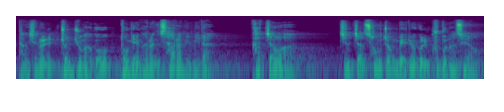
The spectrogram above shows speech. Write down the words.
당신을 존중하고 동행하는 사람입니다. 가짜와 진짜 성적 매력을 구분하세요.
